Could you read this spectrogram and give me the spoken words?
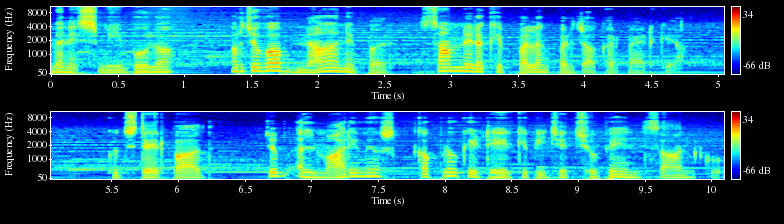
मैंने स्मी बोला और जवाब ना आने पर सामने रखे पलंग पर जाकर बैठ गया। कुछ देर बाद जब अलमारी में उस कपड़ों के ढेर के पीछे छुपे इंसान को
